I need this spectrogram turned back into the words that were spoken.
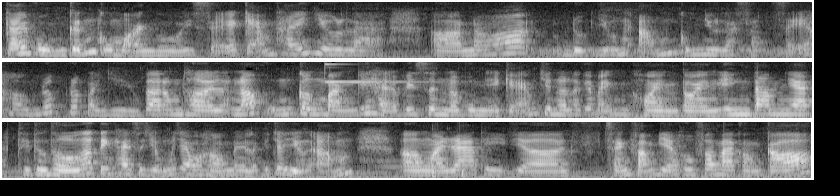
cái vùng kính của mọi người sẽ cảm thấy như là uh, nó được dưỡng ẩm cũng như là sạch sẽ hơn rất rất là nhiều. Và đồng thời là nó cũng cân bằng cái hệ vi sinh ở vùng nhạy cảm cho nên là các bạn hoàn toàn yên tâm nha. Thì thường thường á tiên hay sử dụng cái chai màu hồng này là cái chai dưỡng ẩm. Uh, ngoài ra thì uh, sản phẩm dạ hương pharma còn có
